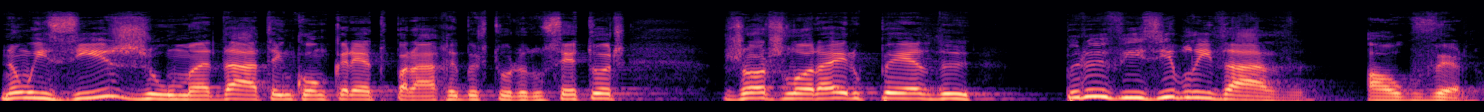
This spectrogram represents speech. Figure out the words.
Não exige uma data em concreto para a reabertura do setor. Jorge Loureiro pede previsibilidade ao governo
